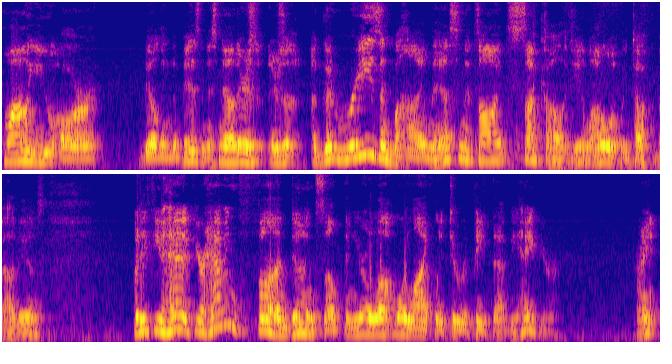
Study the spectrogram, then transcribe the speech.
while you are building the business? Now there's there's a, a good reason behind this and it's all it's psychology. A lot of what we talk about is. But if you have if you're having fun doing something, you're a lot more likely to repeat that behavior. Right?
